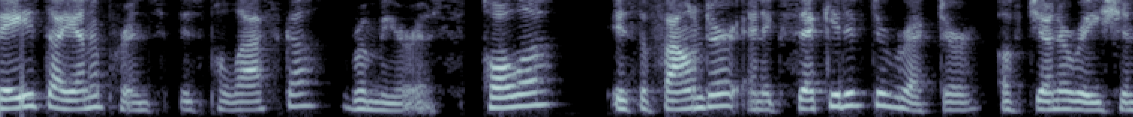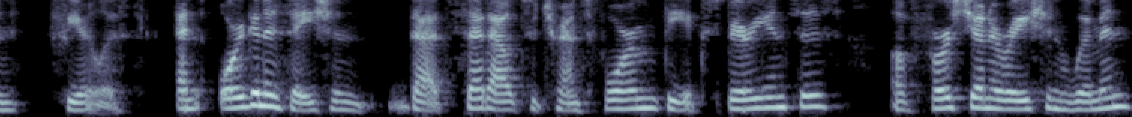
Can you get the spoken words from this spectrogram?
Today's Diana Prince is Paulaska Ramirez. Paula is the founder and executive director of Generation Fearless, an organization that set out to transform the experiences of first generation women,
